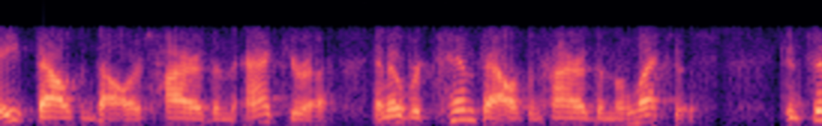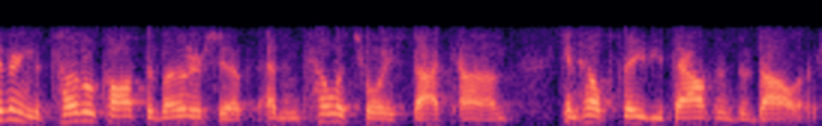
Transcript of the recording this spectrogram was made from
$8,000 higher than the Acura and over $10,000 higher than the Lexus. Considering the total cost of ownership at IntelliChoice.com can help save you thousands of dollars.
